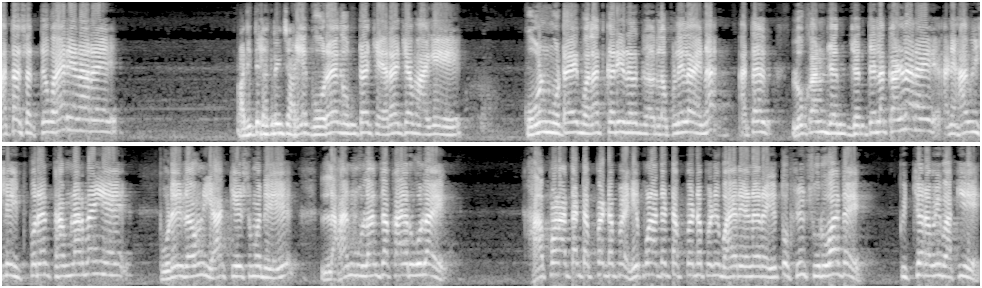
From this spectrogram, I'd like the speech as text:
आता सत्य बाहेर येणार आहे. आदित्य ठाकरेंच्या हे गोऱ्या गुमटा चेहऱ्याच्या मागे कोण मोठा एक बलात्कारी लपलेला आहे ना? आता लोकांना जन, जनतेला कळणार आहे. आणि हा विषय इथपर्यंत थांबणार नाहीये. पुढे जाऊन या केसमध्ये लहान मुलांचा काय रोल आहे? हा पण आता टप्प्याटप्प्या हे पण आता टप्प्याटप्प्याने बाहेर येणार आहे. हे तो फिल्म सुरुवात आहे. पिक्चर अभी बाकी आहे.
